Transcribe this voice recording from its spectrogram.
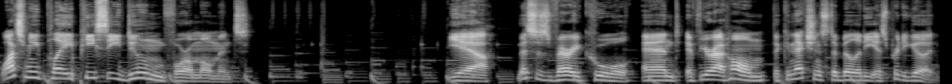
Watch me play PC Doom for a moment. Yeah, this is very cool, and if you're at home, the connection stability is pretty good.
